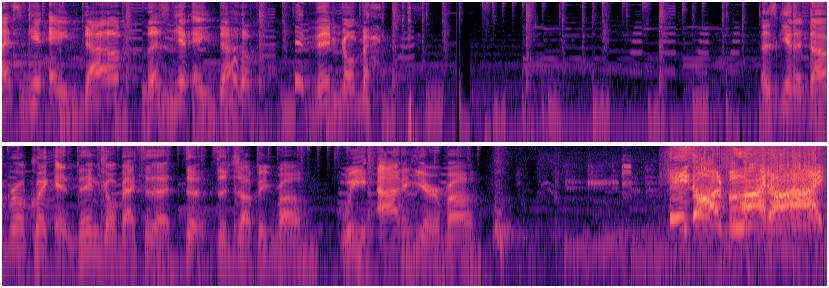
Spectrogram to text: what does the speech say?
Let's get a dub. Let's get a dub, and then go back. Let's get a dub real quick, and then go back to the to, to jumping, bro. We out of here, bro. He's on blood hunt!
